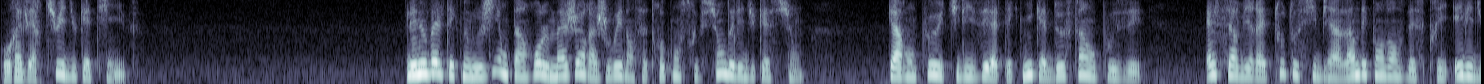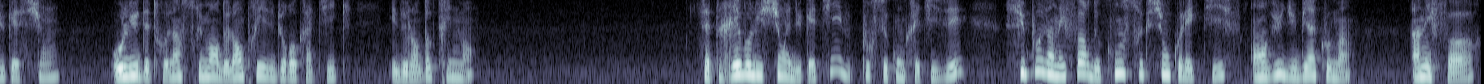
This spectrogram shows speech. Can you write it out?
aurait vertu éducative. Les nouvelles technologies ont un rôle majeur à jouer dans cette reconstruction de l'éducation, car on peut utiliser la technique à deux fins opposées. Elle servirait tout aussi bien l'indépendance d'esprit et l'éducation, au lieu d'être l'instrument de l'emprise bureaucratique et de l'endoctrinement. Cette révolution éducative, pour se concrétiser, suppose un effort de construction collectif en vue du bien commun, un effort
